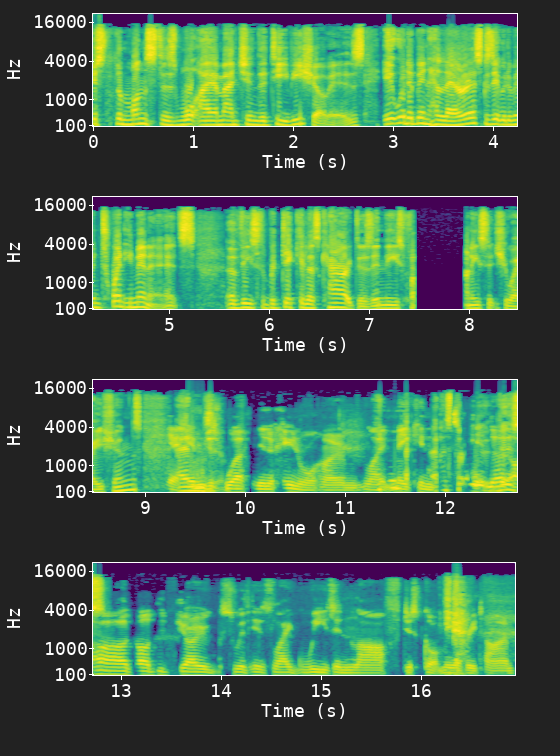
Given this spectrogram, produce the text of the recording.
just the Munsters what I imagine the TV show is, it would have been hilarious because it would have been 20 minutes of these ridiculous characters in these funny situations. yeah, And- him just working in a funeral home, like making. And so oh god, the jokes with his like wheezing laugh just got me Yeah. every time.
